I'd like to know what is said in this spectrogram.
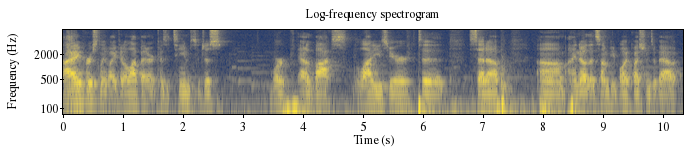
I personally like it a lot better because it seems to just work out of the box, a lot easier to set up. Um, I know that some people have questions about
